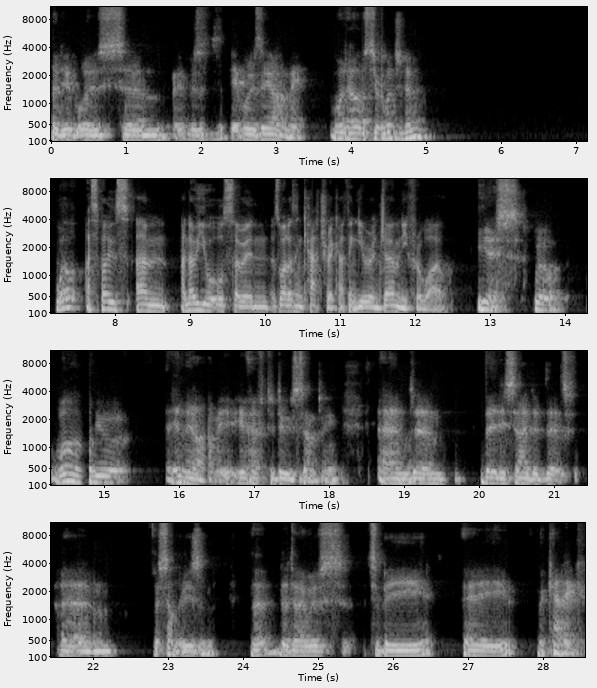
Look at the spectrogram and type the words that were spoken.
But it was um, it was it was the army. What else do you want to know? Well, I suppose um, I know you were also in, as well as in Catterick. I think you were in Germany for a while. Yes. Well, while you're in the army, you have to do something, and um, they decided that um, for some reason that that I was to be a mechanic,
